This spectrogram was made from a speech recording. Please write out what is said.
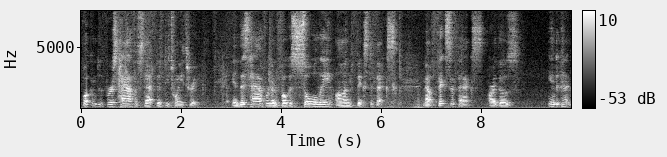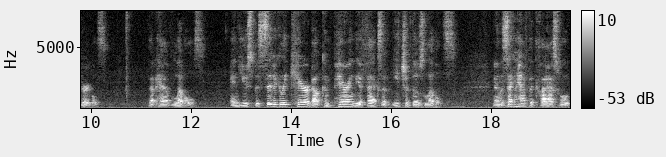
Welcome to the first half of Stat 5023. In this half, we're going to focus solely on fixed effects. Now, fixed effects are those independent variables that have levels, and you specifically care about comparing the effects of each of those levels. Now, in the second half of the class, we'll,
